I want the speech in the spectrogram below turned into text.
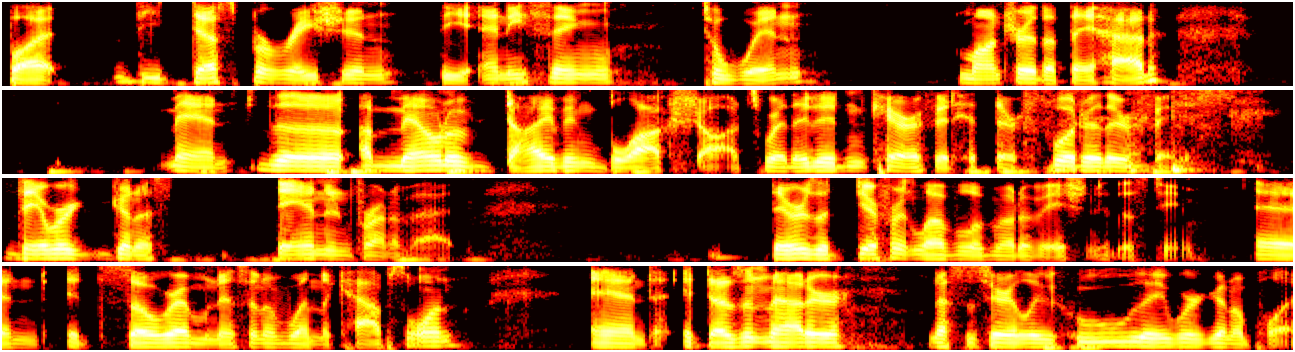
but the desperation, the anything to win mantra that they had, man, the amount of diving block shots where they didn't care if it hit their foot or their face, they were going to stand in front of that. There is a different level of motivation to this team. and it's so reminiscent of when the Caps won. And it doesn't matter necessarily who they were going to play.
